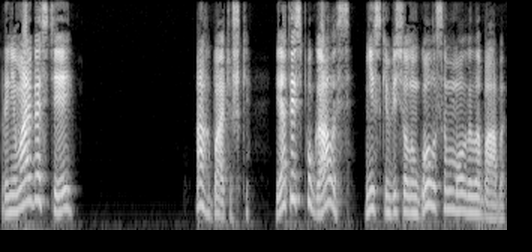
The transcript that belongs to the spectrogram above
"Принимай гостей". "Ах, батюшки, я-то испугалась", низким веселым голосом молвила баба.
